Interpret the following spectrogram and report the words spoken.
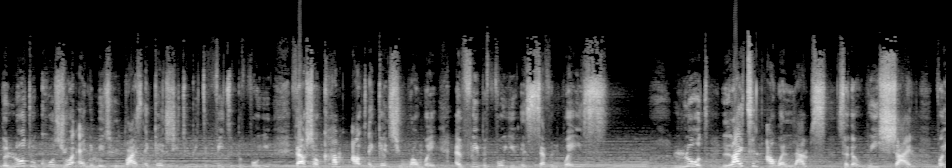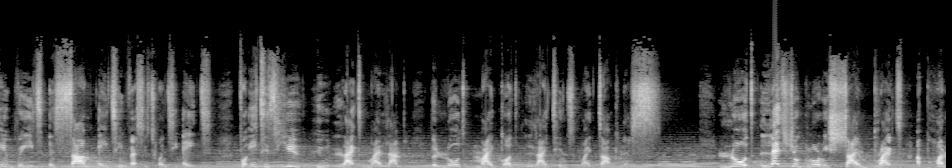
The Lord will cause your enemies who rise against you to be defeated before you. Thou shalt come out against you one way and flee before you in seven ways. Lord, lighten our lamps so that we shine. For it reads in Psalm 18, verses 28 For it is you who light my lamp. The Lord my God lightens my darkness. Lord, let your glory shine bright upon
